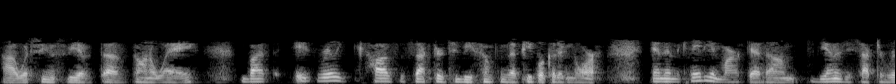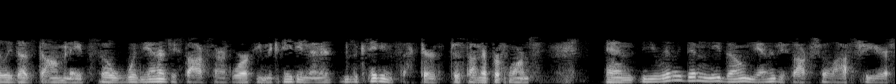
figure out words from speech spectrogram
uh, which seems to be have, uh, gone away. But it really caused the sector to be something that people could ignore. And in the Canadian market, um, the energy sector really does dominate. So when the energy stocks aren't working, the Canadian ener- the Canadian sector just underperforms. And you really didn't need to own the energy stocks for the last few years.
